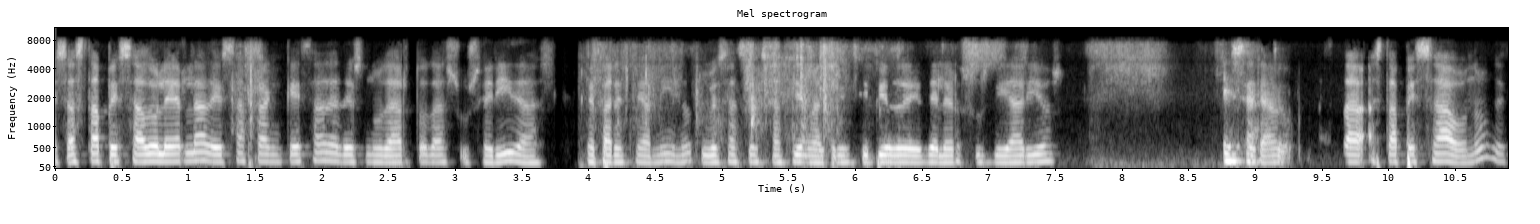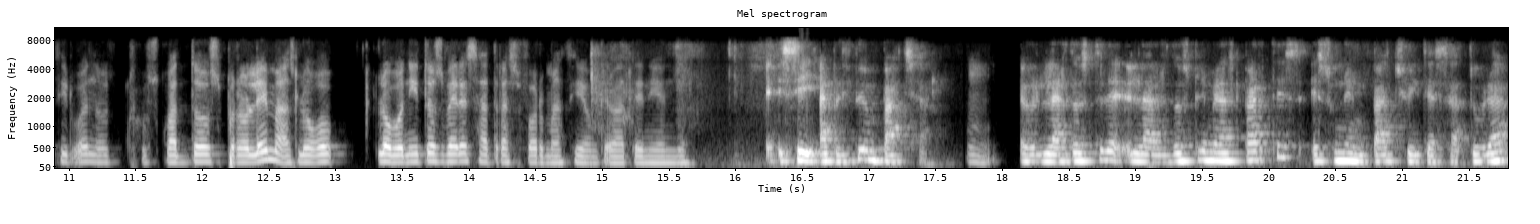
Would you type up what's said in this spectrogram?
es hasta pesado leerla de esa franqueza de desnudar todas sus heridas, me parece a mí, ¿no? Tuve esa sensación al principio de, leer sus diarios. Exacto. hasta, pesado, ¿no? Decir, bueno, pues cuántos problemas. Luego lo bonito es ver esa transformación que va teniendo. Eh, sí, al principio empacha. Las, dos, las dos primeras partes es un empacho y te satura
